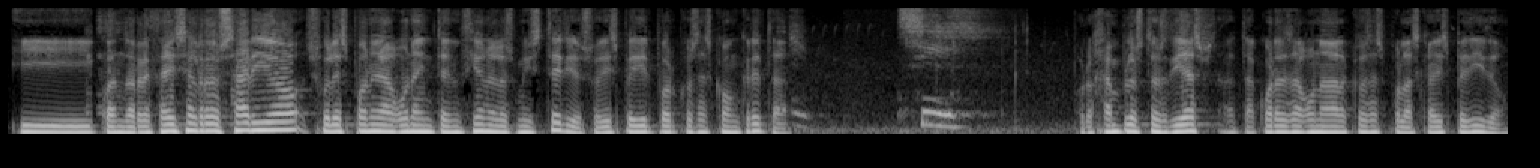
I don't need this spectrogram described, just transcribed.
Y cuando rezáis el rosario, ¿sueles poner alguna intención en los misterios? ¿Soléis pedir por cosas concretas? sí. Por ejemplo, estos días, ¿te acuerdas de alguna de las cosas por las que habéis pedido?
